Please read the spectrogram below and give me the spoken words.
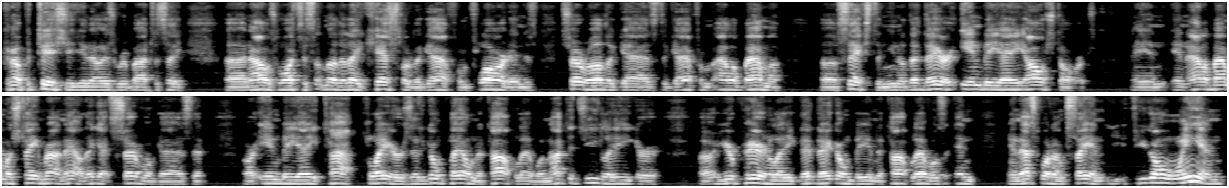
competition. You know, as we're about to see. Uh, and I was watching some other day, Kessler, the guy from Florida, and there's several other guys. The guy from Alabama uh, Sexton. You know that they're NBA All Stars, And in Alabama's team right now, they got several guys that are NBA type players that are going to play on the top level, not the G League or uh, European League. They're, they're going to be in the top levels. And and that's what I'm saying. If you're going to win,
